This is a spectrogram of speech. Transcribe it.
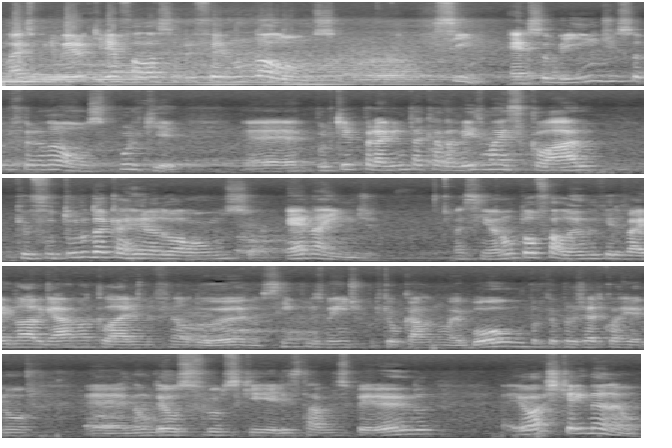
mas primeiro eu queria falar sobre Fernando Alonso. Sim, é sobre Indy e sobre Fernando Alonso. Por quê? É, porque para mim está cada vez mais claro que o futuro da carreira do Alonso é na Indy. Assim, eu não estou falando que ele vai largar a McLaren no final do ano, simplesmente porque o carro não é bom, porque o projeto com a Renault é, não deu os frutos que eles estavam esperando. Eu acho que ainda não.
